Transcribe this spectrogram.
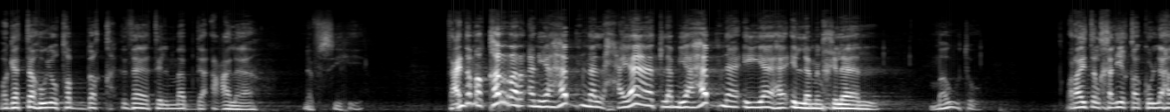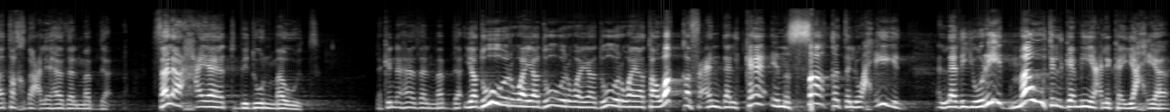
وجدته يطبق ذات المبدأ على نفسه. فعندما قرر أن يهبنا الحياة لم يهبنا إياها إلا من خلال موته. ورأيت الخليقة كلها تخضع لهذا المبدأ. فلا حياة بدون موت. لكن هذا المبدأ يدور ويدور ويدور ويتوقف عند الكائن الساقط الوحيد الذي يريد موت الجميع لكي يحيا.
